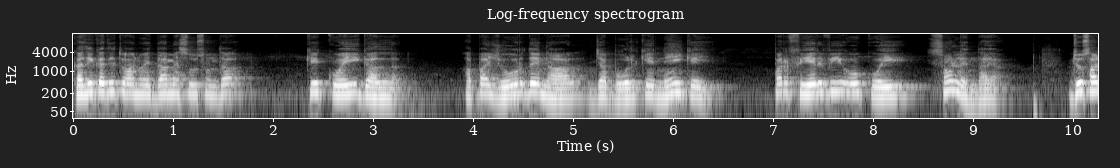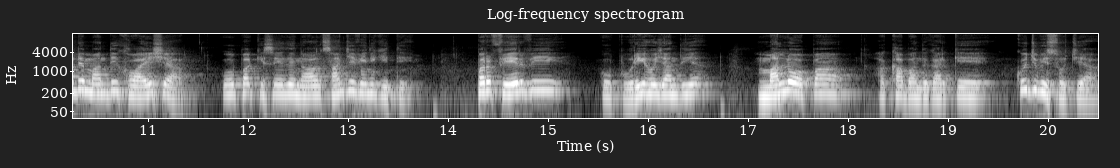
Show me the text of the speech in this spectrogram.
ਕਦੀ ਕਦੀ ਤੁਹਾਨੂੰ ਇਦਾਂ ਮਹਿਸੂਸ ਹੁੰਦਾ ਕਿ ਕੋਈ ਗੱਲ ਆਪਾਂ ਜ਼ੋਰ ਦੇ ਨਾਲ ਜਾਂ ਬੋਲ ਕੇ ਨਹੀਂ ਕਹੀ, ਪਰ ਫਿਰ ਵੀ ਉਹ ਕੋਈ ਸੁਣ ਲੈਂਦਾ ਆ। ਜੋ ਸਾਡੇ ਮਨ ਦੀ ਖੁਆਇਸ਼ ਆ, ਉਹ ਆਪਾਂ ਕਿਸੇ ਦੇ ਨਾਲ ਸਾਂਝੀ ਵੀ ਨਹੀਂ ਕੀਤੀ, ਪਰ ਫਿਰ ਵੀ ਉਹ ਪੂਰੀ ਹੋ ਜਾਂਦੀ ਆ। ਮੰਨ ਲਓ ਆਪਾਂ ਅੱਖਾਂ ਬੰਦ ਕਰਕੇ ਕੁਝ ਵੀ ਸੋਚਿਆ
